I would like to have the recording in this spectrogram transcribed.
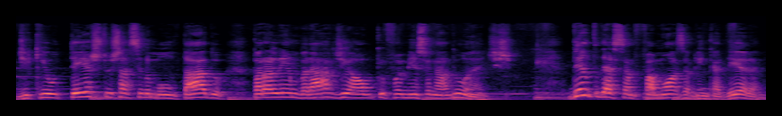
de que o texto está sendo montado para lembrar de algo que foi mencionado antes. Dentro dessa famosa brincadeira,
